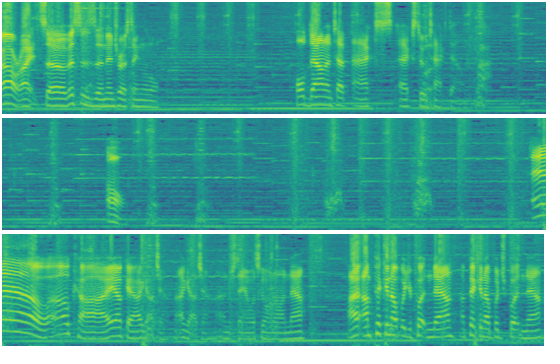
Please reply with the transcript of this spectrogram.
Alright, so this is an interesting little... Hold down and tap X, X to attack down. Oh. Oh, okay, okay, I got you. I got you. I understand what's going on now. I, I'm picking up what you're putting down. I'm picking up what you're putting down.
